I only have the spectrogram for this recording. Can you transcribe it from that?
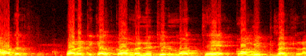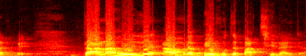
আমাদের পলিটিক্যাল কমিউনিটির মধ্যে কমিটমেন্ট লাগবে। তা না হইলে আমরা বের হতে পারছি না এটা।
